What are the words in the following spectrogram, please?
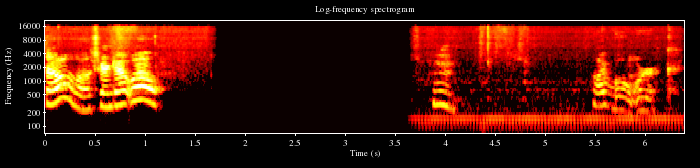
So, all turned out well. Hmm. That won't work.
